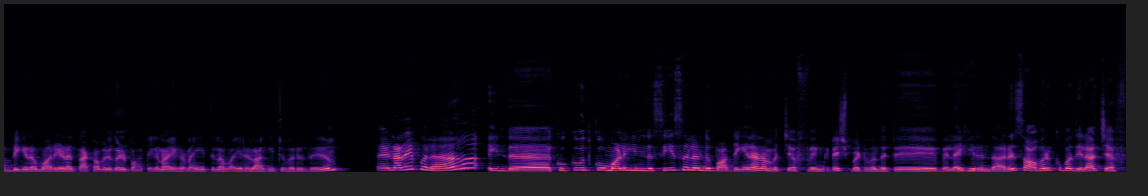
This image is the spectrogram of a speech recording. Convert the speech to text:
அப்படிங்கிற மாதிரியான தகவல்கள் பார்த்தீங்கன்னா இணையத்தில் வைரல் ஆகிட்டு வருது. அண்ட் அதே போல் இந்த குக்கு வித் கோமாளி இந்த சீசன்லேருந்து பார்த்தீங்கன்னா நம்ம செஃப் வெங்கடேஷ் பட் வந்துட்டு விலகி இருந்தார். ஸோ அவருக்கு பதிலாக செஃப்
